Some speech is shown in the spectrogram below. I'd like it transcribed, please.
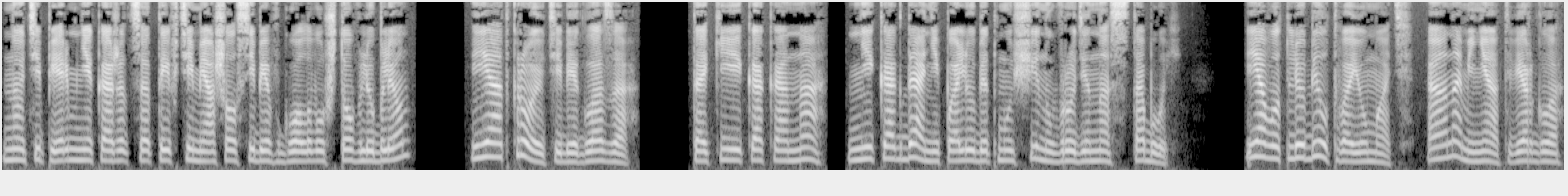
Но теперь, мне кажется, ты втемяшил себе в голову, что влюблен? Я открою тебе глаза. Такие, как она, никогда не полюбят мужчину вроде нас с тобой. Я вот любил твою мать, а она меня отвергла.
